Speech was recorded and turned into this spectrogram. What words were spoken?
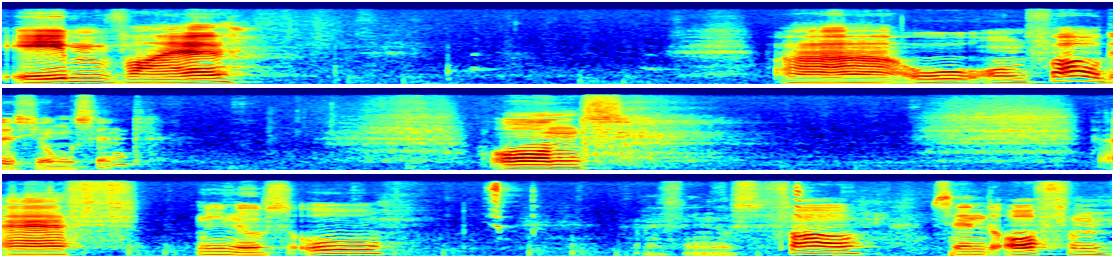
eben weil äh, U und V des Jungs sind. Und F minus U, F minus V sind offen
